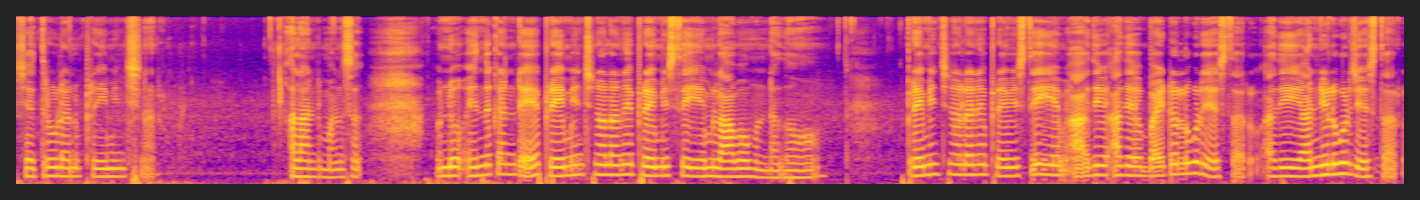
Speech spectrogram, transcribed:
శత్రువులను ప్రేమించినాడు. అలాంటి మనసు. నువ్వు ఎందుకంటే ప్రేమించిన వాళ్ళనే ప్రేమిస్తే ఏం లాభం ఉండదు. ప్రేమించిన వాళ్ళనే ప్రేమిస్తే ఏం అది అది బయట వాళ్ళు కూడా చేస్తారు. అది అన్యులు కూడా చేస్తారు.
